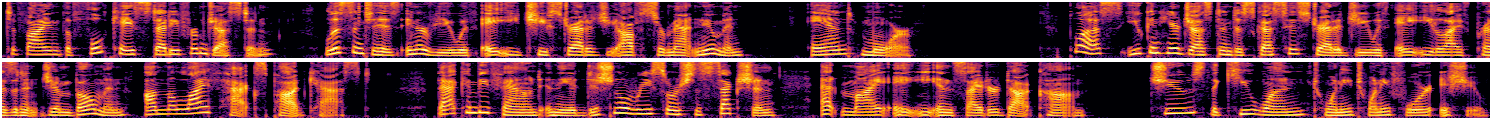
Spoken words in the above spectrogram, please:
to find the full case study from Justin, listen to his interview with AE Chief Strategy Officer Matt Newman, and more. Plus, you can hear Justin discuss his strategy with AE Life President Jim Bowman on the Life Hacks podcast. That can be found in the additional resources section at myaeinsider.com. Choose the Q1 2024 issue.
